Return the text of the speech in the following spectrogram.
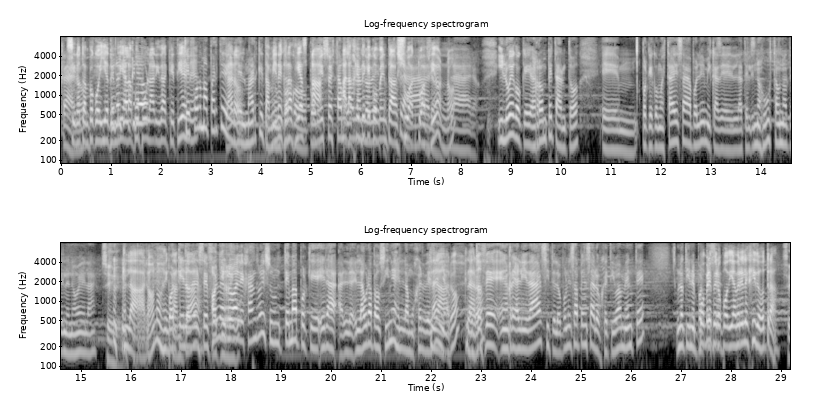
Claro. si no tampoco ella tendría la popularidad que tiene. que forma parte Claro. del marketing. También es poco, gracias por a, eso estamos a la gente que eso. comenta su Claro, actuación, ¿no? Claro. Y luego que rompe tanto, eh, porque como está esa polémica de la tele- nos gusta una telenovela. Sí. Claro, nos encanta. Porque lo del se fue ¿A de Ro Alejandro es un tema porque era Laura Pausini es la mujer del año. Claro, claro. Entonces, en realidad, si te lo pones a pensar objetivamente, no tiene por Hombre, qué pero ser- podía haber elegido otra. Sí.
